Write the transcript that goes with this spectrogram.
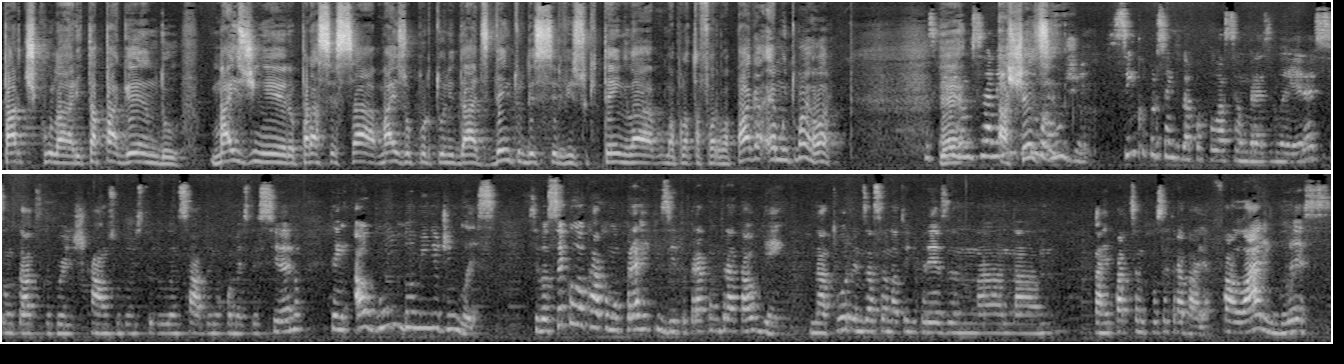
particular e está pagando mais dinheiro para acessar mais oportunidades dentro desse serviço que tem lá uma plataforma paga é muito maior. Mas é, não precisa nem a chance... longe. 5% da população brasileira, esses são os dados do British Council, do estudo lançado no começo desse ano, tem algum domínio de inglês. Se você colocar como pré-requisito para contratar alguém na tua organização, na tua empresa, na, na, na repartição que você trabalha, falar inglês,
